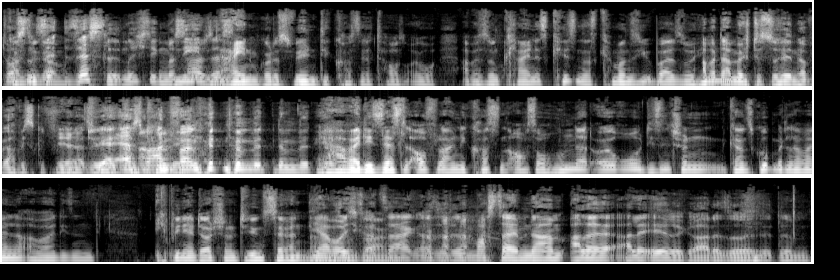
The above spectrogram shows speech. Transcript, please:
Du hast einen Se Sessel, einen richtigen Nee, Massage. nein, um Gottes Willen, die kosten ja 1000 Euro. Aber so ein kleines Kissen, das kann man sich überall so hin. Aber da möchtest du hin, habe hab ich das Gefühl. Ja, also ja, erstmal anfangen mit einem, mit einem, mit einem. Ja, weil die Sesselauflagen, die kosten auch so 100 Euro. Die sind schon ganz gut mittlerweile, aber die sind. Ich bin ja Deutschland der jüngste Rentner. Ja, wollte ich gerade sagen. Also du machst deinem Namen alle, alle Ehre gerade so. dem-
